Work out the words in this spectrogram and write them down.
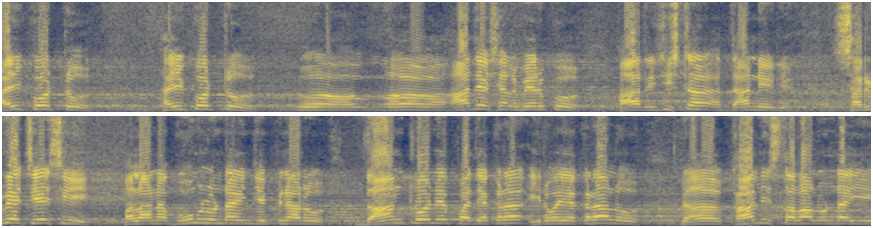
హైకోర్టు హైకోర్టు ఆదేశాల మేరకు ఆ రిజిస్టర్ దాన్ని సర్వే చేసి ఫలానా భూములు ఉన్నాయని చెప్పినారు. దాంట్లోనే పది ఎకరా ఇరవై ఎకరాలు ఖాళీ స్థలాలు ఉన్నాయి.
